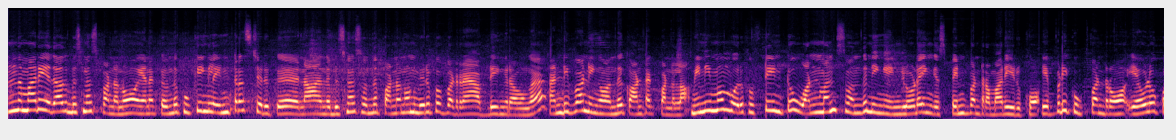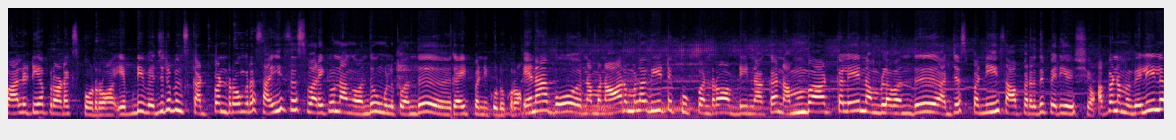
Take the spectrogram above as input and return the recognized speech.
அந்த மாதிரி ஏதாவது பிஸ்னஸ் பண்ணணும். எனக்கு வந்து குக்கிங்கில் இன்ட்ரெஸ்ட் இருக்குது நான் இந்த பிஸ்னஸ் வந்து பண்ணணும்னு விருப்பப்படுறேன் அப்படிங்கிறவங்க கண்டிப்பாக நீங்கள் வந்து காண்டாக்ட் பண்ணலாம். மினிமம் ஒரு ஃபிஃப்டீன் டு ஒன் மந்த்ஸ் வந்து நீங்கள் எங்களோட இங்கே ஸ்பெண்ட் பண்ணுற மாதிரி இருக்கும். எப்படி குக் பண்ணுறோம் எவ்வளோ குவாலிட்டியாக ப்ராடக்ட்ஸ் போடுறோம்? எப்படி வெஜிடபிள்ஸ் கட் பண்ணுறோங்கிற சைஸஸ் வரைக்கும் நாங்கள் வந்து உங்களுக்கு வந்து கைட் பண்ணி கொடுக்குறோம். ஏன்னா இப்போ நம்ம நார்மலாக வீட்டுக்கு குக் பண்ணுறோம் அப்படின்னாக்கா நம்ம ஆட்களே நம்மள வந்து அட்ஜஸ்ட் பண்ணி சாப்பிட்றது பெரிய விஷயம். அப்போ நம்ம வெளியில்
